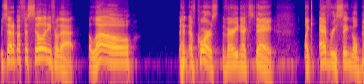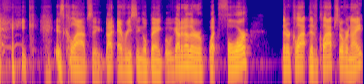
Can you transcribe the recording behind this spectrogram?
We set up a facility for that. Hello. And of course, the very next day, like every single bank is collapsing. Not every single bank, but we've got another what four that are colla- that have collapsed overnight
